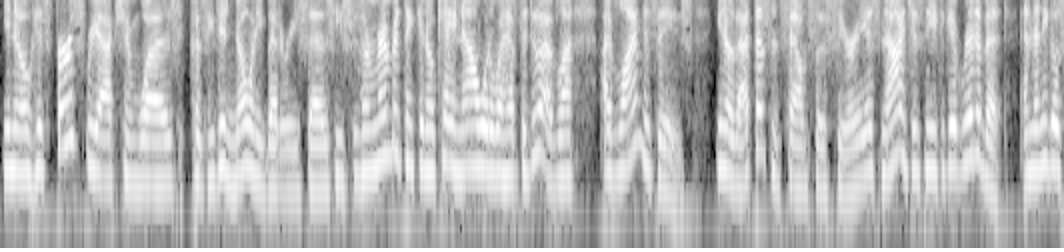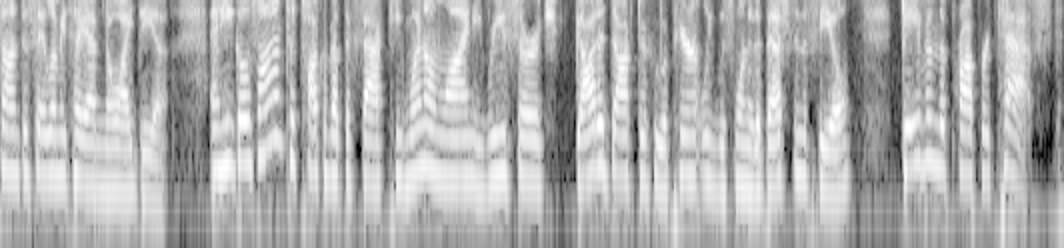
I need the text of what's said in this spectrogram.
You know, his first reaction was, because he didn't know any better, he says, he says, I remember thinking, okay, now what do I have to do? I have, I have Lyme disease. You know, that doesn't sound so serious. Now I just need to get rid of it. And then he goes on to say, let me tell you, I have no idea. And he goes on to talk about the fact he went online, he researched, got a doctor who apparently was one of the best in the field, gave him the proper test,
